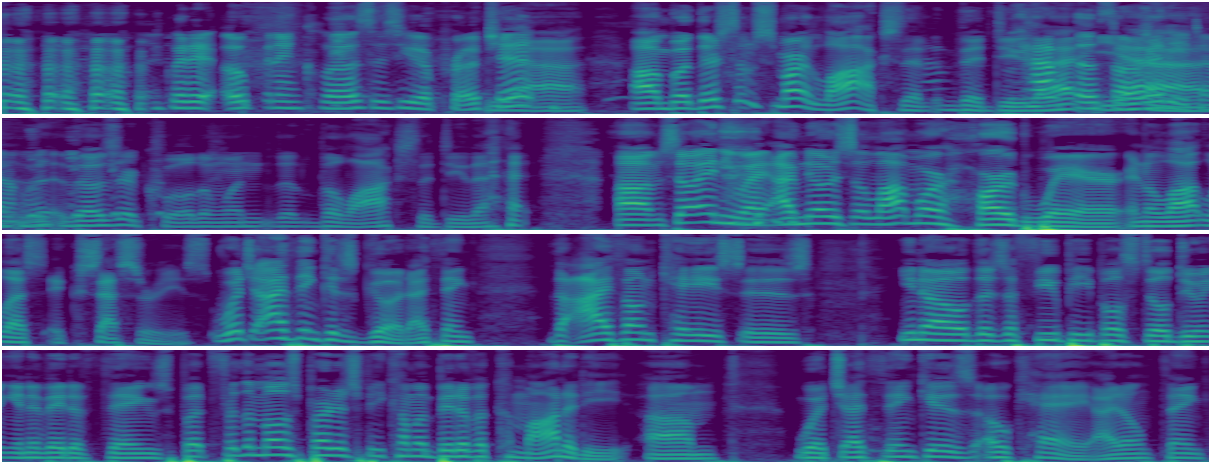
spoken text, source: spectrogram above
Like, would it open and close as you approach it? Yeah. Um, but there's some smart locks that, that do We have that. those yeah, already, don't we? th- those are cool. The one the, the locks that do that. Um, so anyway, I've noticed a lot more hardware and a lot less accessories, which I think is good. I think the iPhone case is, you know, there's a few people still doing innovative things, but for the most part, it's become a bit of a commodity, um, which I think is okay. I don't think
